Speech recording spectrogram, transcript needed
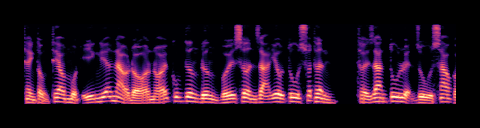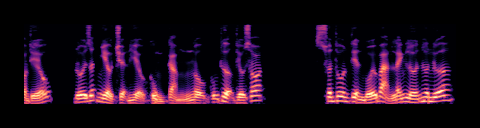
thành tổng theo một ý nghĩa nào đó nói cũng tương đương với sơn giã yêu tu xuất thân, thời gian tu luyện dù sao còn thiếu, đối rất nhiều chuyện hiểu cùng cảm ngộ cũng thượng thiếu sót. Xuân thôn tiền bối bản lãnh lớn hơn nữa,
